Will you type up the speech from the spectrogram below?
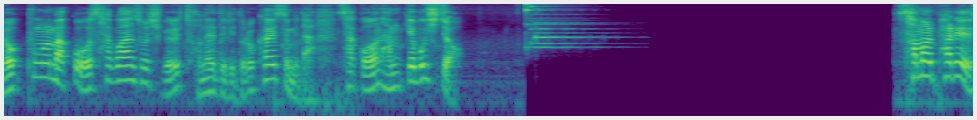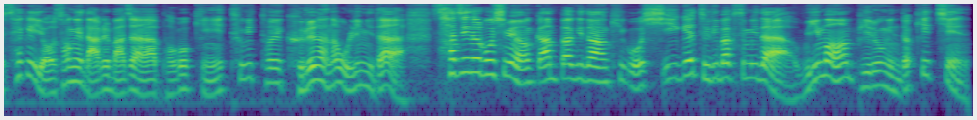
역풍을 맞고 사과한 소식을 전해드리도록 하겠습니다. 사건 함께 보시죠. 3월 8일 세계 여성의 날을 맞아 버거킹이 트위터에 글을 하나 올립니다. 사진을 보시면 깜빡이도 안 켜고 시게 들이박습니다. 위먼 비룡인 더 키친.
